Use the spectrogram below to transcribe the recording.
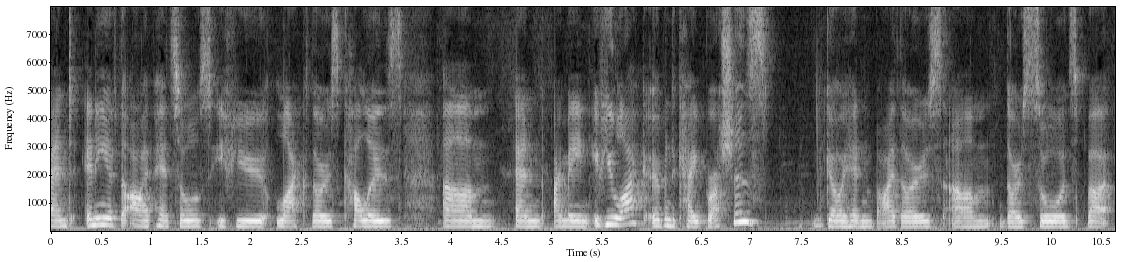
and any of the eye pencils, if you like those colors. Um, and I mean, if you like Urban Decay brushes, go ahead and buy those, um, those swords. But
